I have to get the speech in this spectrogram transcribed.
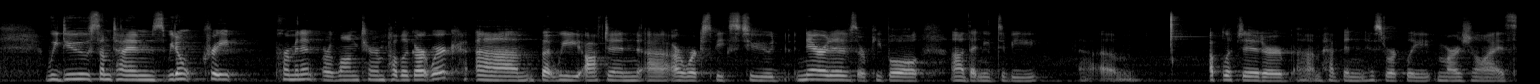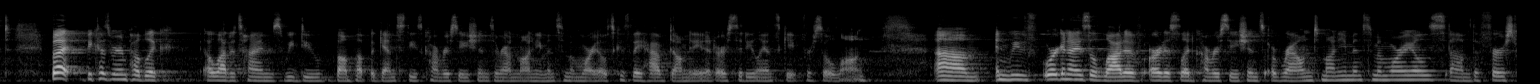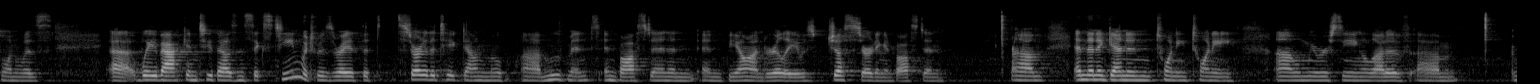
we do sometimes, we don't create permanent or long-term public artwork, um, but we often, uh, our work speaks to narratives or people uh, that need to be um, uplifted or um, have been historically marginalized. But because we're in public, a lot of times we do bump up against these conversations around monuments and memorials because they have dominated our city landscape for so long. Um, and we've organized a lot of artist-led conversations around monuments and memorials. Um, the first one was uh, way back in 2016, which was right at the start of the takedown mo uh, movement in Boston and, and beyond, really. It was just starting in Boston. Um, and then again in 2020, uh, when we were seeing a lot of um,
